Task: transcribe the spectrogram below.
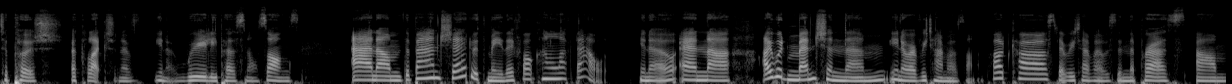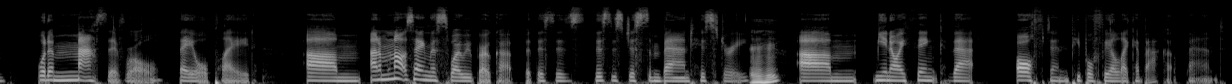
to push a collection of, you know, really personal songs. And um, the band shared with me they felt kind of left out, you know, and uh, I would mention them, you know, every time I was on a podcast, every time I was in the press. Um, what a massive role they all played. Um, and I'm not saying this is why we broke up, but this is this is just some band history. hmm Um, you know, I think that often people feel like a backup band.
